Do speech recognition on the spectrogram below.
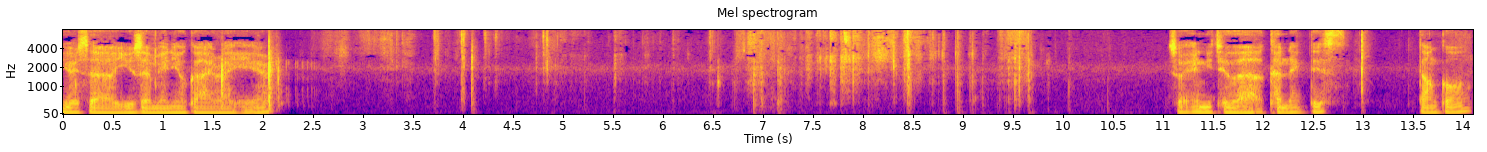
Here's a user manual guide right here. So I need to uh, connect this dongle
